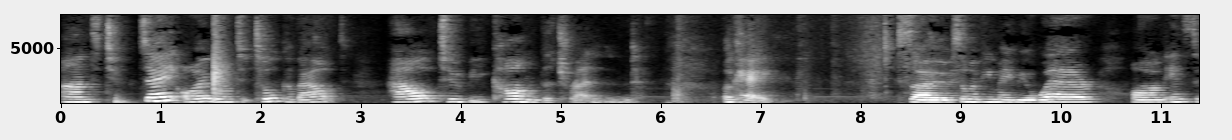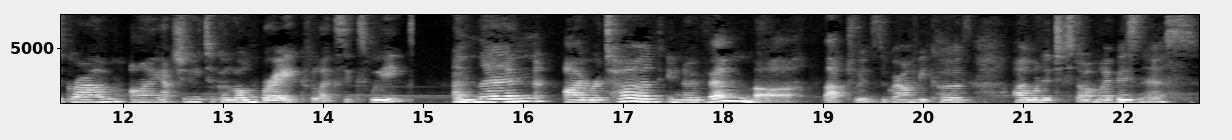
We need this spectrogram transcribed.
and today I want to talk about how to become the trend. Okay, so some of you may be aware on Instagram I actually took a long break for like six weeks and then I returned in November back to Instagram because I wanted to start my business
